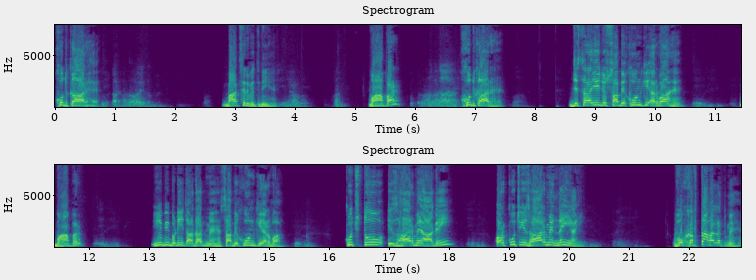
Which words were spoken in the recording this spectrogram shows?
خودکار ہے۔ بات صرف اتنی ہے۔ وہاں پر خودکار ہے۔ جس طرح یہ جو سابقون کی ارواح ہیں، وہاں پر یہ بھی بڑی تعداد میں ہے سابقون کی اروا کچھ تو اظہار میں آ گئیں۔ اور کچھ اظہار میں نہیں آئیں۔ وہ خفتہ حالت میں ہے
